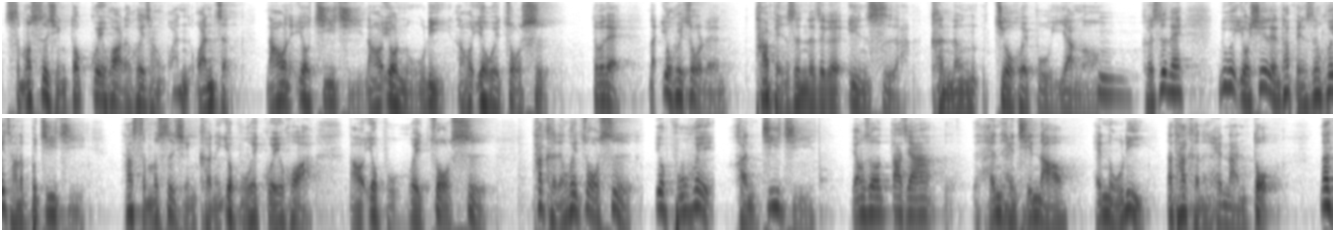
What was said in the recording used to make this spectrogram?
什么事情都规划的非常完完整。然后呢，又积极，然后又努力，然后又会做事，对不对？那又会做人，他本身的这个运势啊，可能就会不一样哦。嗯。可是呢，如果有些人他本身非常的不积极，他什么事情可能又不会规划，然后又不会做事，他可能会做事又不会很积极。比方说，大家很很勤劳、很努力，那他可能很懒惰。那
